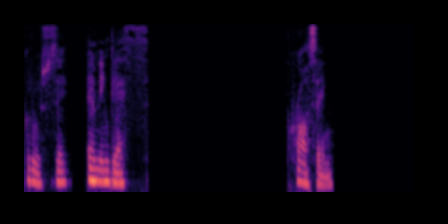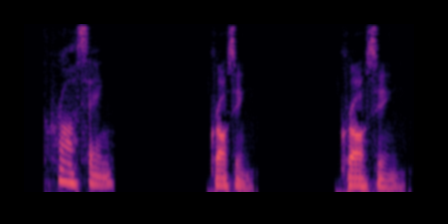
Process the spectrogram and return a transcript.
Cruce, en inglés. Crossing. Crossing. Crossing. Crossing.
